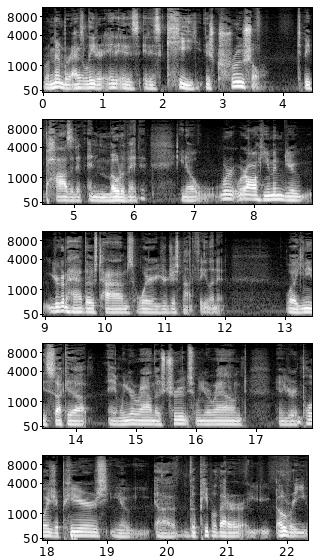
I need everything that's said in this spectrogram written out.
remember as a leader, it is it is key, it is crucial to be positive and motivated. You know, we're we're all human. You're you're gonna have those times where you're just not feeling it. Well, you need to suck it up. And when you're around those troops, when you're around you know, your employees, your peers, you know, uh, the people that are over you,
